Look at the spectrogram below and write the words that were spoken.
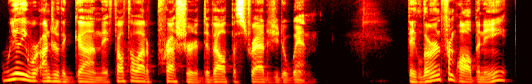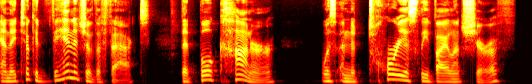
really were under the gun. They felt a lot of pressure to develop a strategy to win. They learned from Albany and they took advantage of the fact that Bull Connor was a notoriously violent sheriff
